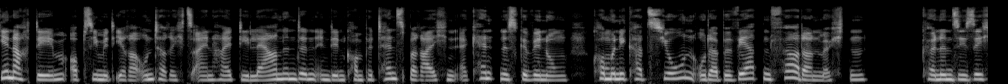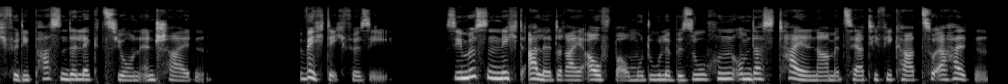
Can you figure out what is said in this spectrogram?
Je nachdem, ob Sie mit Ihrer Unterrichtseinheit die Lernenden in den Kompetenzbereichen Erkenntnisgewinnung, Kommunikation oder Bewerten fördern möchten, können Sie sich für die passende Lektion entscheiden. Wichtig für Sie. Sie müssen nicht alle drei Aufbaumodule besuchen, um das Teilnahmezertifikat zu erhalten.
